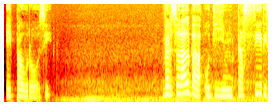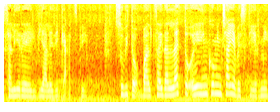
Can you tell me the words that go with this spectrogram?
e paurosi. Verso l'alba udii un tassì risalire il viale di Gatsby. Subito balzai dal letto e incominciai a vestirmi.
